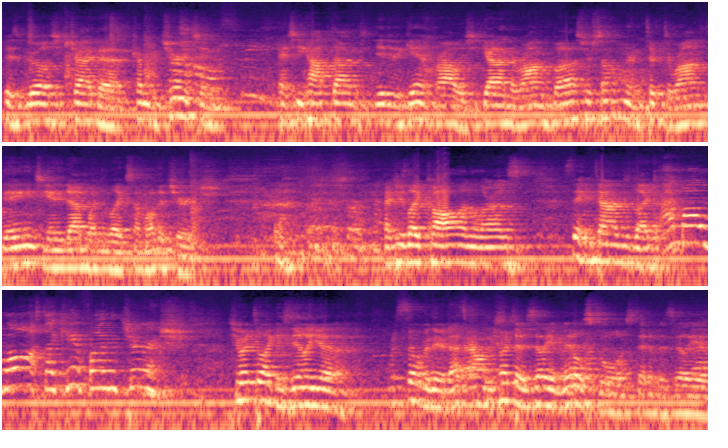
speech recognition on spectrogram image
this girl she tried to come to church and and she hopped on and she did it again probably. She got on the wrong bus or something and took the wrong thing and she ended up went to like some other church. and she's like calling around same time she's like, I'm all lost. I can't find the church. She went to like Azalea. What's over there? That's wrong. She went to Azalea Middle School instead of Azalea.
